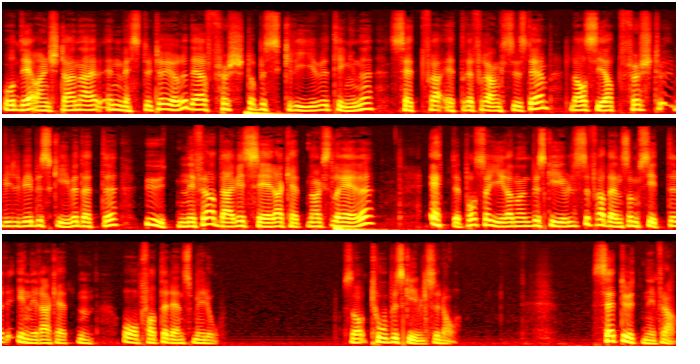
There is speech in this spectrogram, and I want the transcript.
Og det Einstein er en mester til å gjøre, det er først å beskrive tingene sett fra et referansesystem. La oss si at først vil vi beskrive dette utenifra, der vi ser raketten akselerere. Etterpå så gir han en beskrivelse fra den som sitter inni raketten, og oppfatter den som i ro. Så to beskrivelser nå. Sett utenifra.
